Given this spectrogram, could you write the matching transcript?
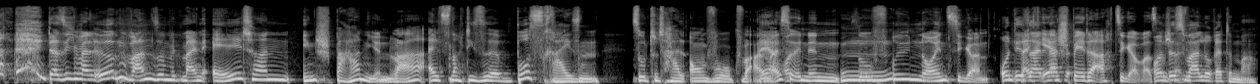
dass ich mal irgendwann so mit meinen Eltern in Spanien war, als noch diese Busreisen so total en vogue waren. Ja, weißt du, in den so frühen 90ern. Und ihr Vielleicht seid eher später 80er was. Und es war Lorette Mar.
